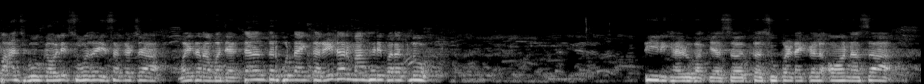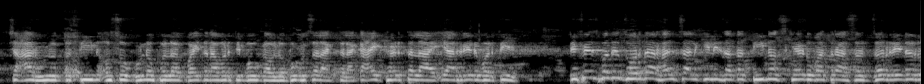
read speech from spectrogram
पाच भोगावले सोहजाई संघाच्या मैदानामध्ये. त्यानंतर पुन्हा एकदा रेडर माघारी परतलो. तीन खेळाडू बाकी असत. तर सुपर टॅकल ऑन असा चार विरुद्ध तीन असो गुणफलक मैदानावरती बोगावलं. बघूचा लागतला काय खडतला या रेड वरती डिफेन्समध्ये जोरदार हालचाल केली जातात तीनच खेळाडू मात्र असत. जर रेडर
